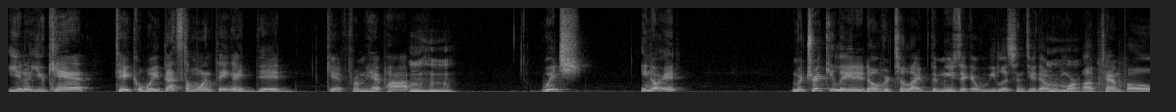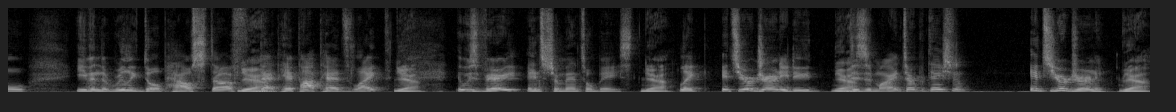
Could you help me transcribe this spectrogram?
you know, you can't take away. That's the one thing I did get from hip hop, Mm-hmm. which, you know, it matriculated over to like the music that we listened to that were more up tempo, even the really dope house stuff Mm-hmm. Yeah. that hip hop heads liked. Yeah. It was very instrumental based. Yeah. Like, it's your journey, dude. Yeah. This is my interpretation. It's your journey. Yeah.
